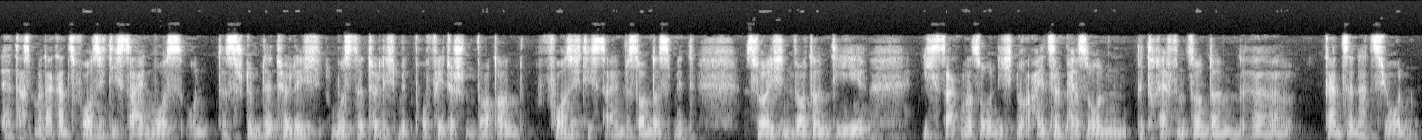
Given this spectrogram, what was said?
äh, dass man da ganz vorsichtig sein muss. Und das stimmt natürlich, du musst natürlich mit prophetischen Wörtern vorsichtig sein, besonders mit solchen Wörtern, die, ich sag mal so, nicht nur Einzelpersonen betreffen, sondern äh, ganze Nationen.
